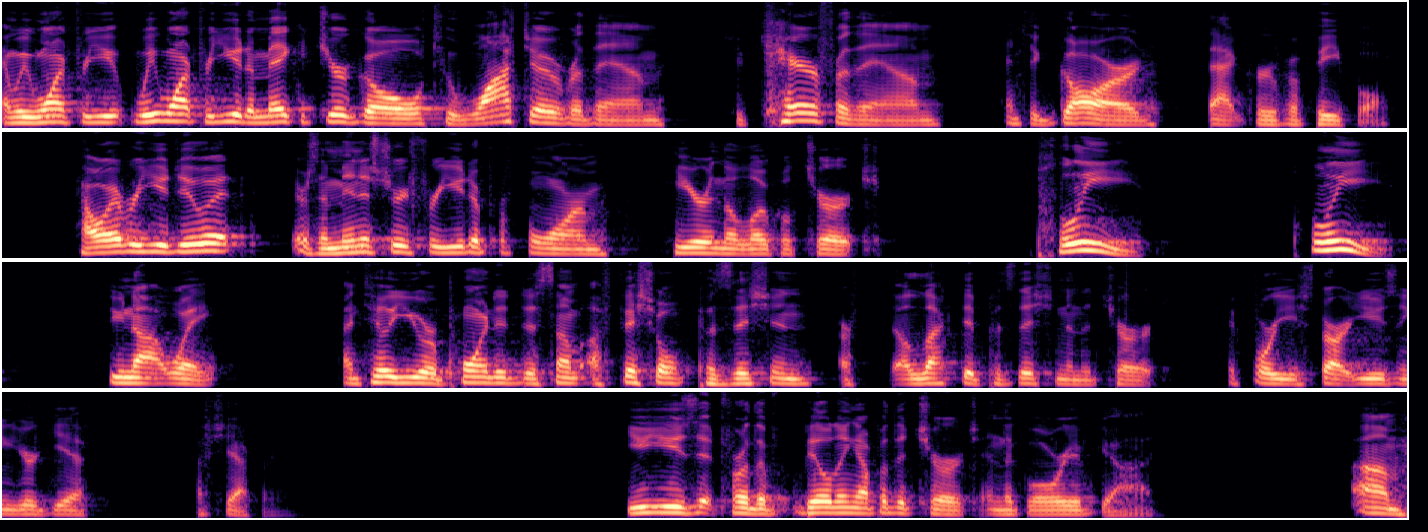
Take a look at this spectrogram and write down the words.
And we want for you, we want for you to make it your goal to watch over them, to care for them, and to guard that group of people. However you do it, there's a ministry for you to perform here in the local church. Please, please do not wait until you are appointed to some official position or elected position in the church before you start using your gift of shepherding. You use it for the building up of the church and the glory of God. Um,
